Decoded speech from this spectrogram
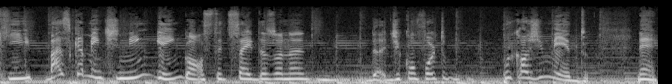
que basicamente ninguém gosta de sair da zona de conforto por causa de medo né?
